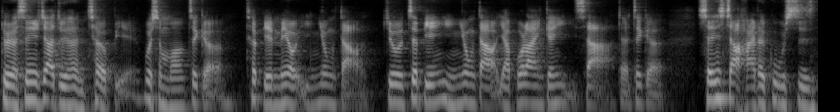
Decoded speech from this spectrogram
对了，神学家觉得很特别，为什么这个特别没有引用到？就这边引用到亚伯拉罕跟以撒的这个生小孩的故事。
